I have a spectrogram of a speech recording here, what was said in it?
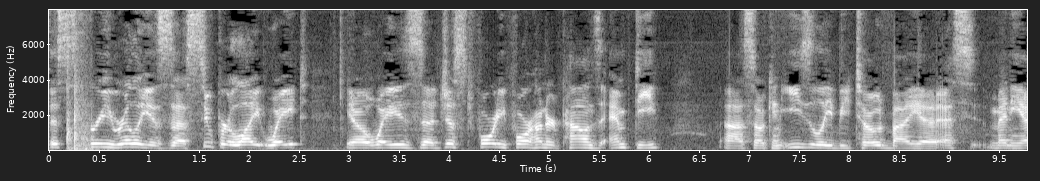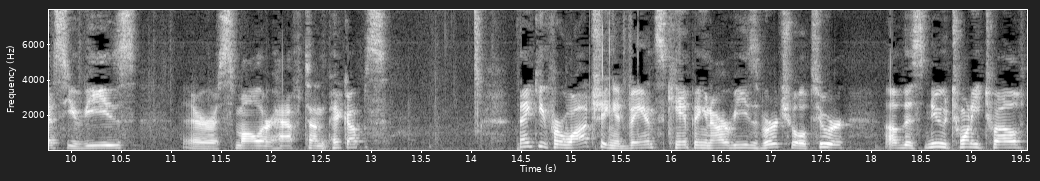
this Spree really is uh, super lightweight. You know, weighs uh, just 4,400 pounds empty. Uh, so it can easily be towed by uh, many SUVs or smaller half-ton pickups. Thank you for watching Advance Camping and RV's virtual tour of this new 2012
